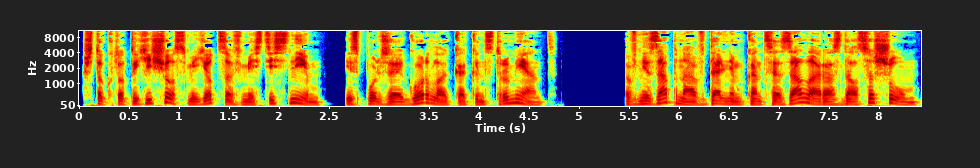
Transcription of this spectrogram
что кто-то еще смеется вместе с ним, используя горло как инструмент. Внезапно в дальнем конце зала раздался шум.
